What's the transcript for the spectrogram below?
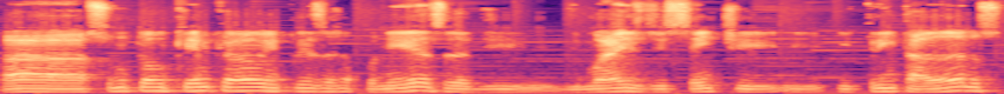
A Sumitomo Chemical é uma empresa japonesa de, de mais de 130 anos.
